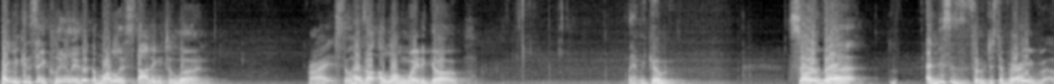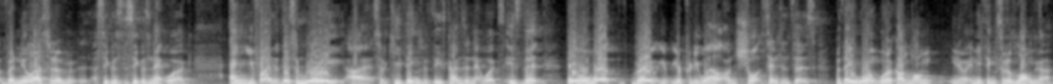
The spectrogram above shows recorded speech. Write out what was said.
But you can see clearly that the model is starting to learn. Right? Still has a, a long way to go. let me go. So the, and this is sort of just a very vanilla sort of sequence-to-sequence network. And you find that there's some really uh, sort of key things with these kinds of networks is that they will work very you know, pretty well on short sentences, but they won't work on long, you know, anything sort of longer.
